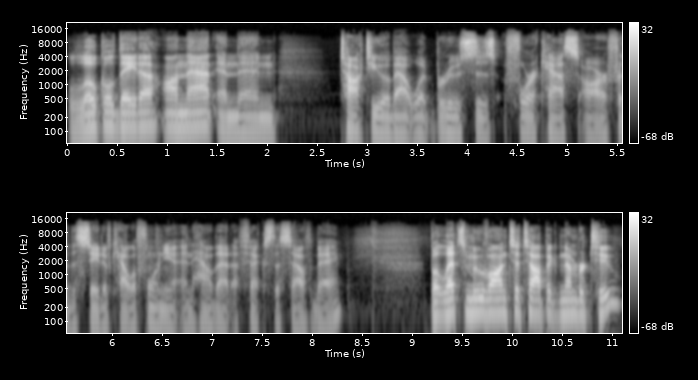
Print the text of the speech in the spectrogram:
local data on that and then talk to you about what Bruce's forecasts are for the state of California and how that affects the South Bay. But let's move on to topic number two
